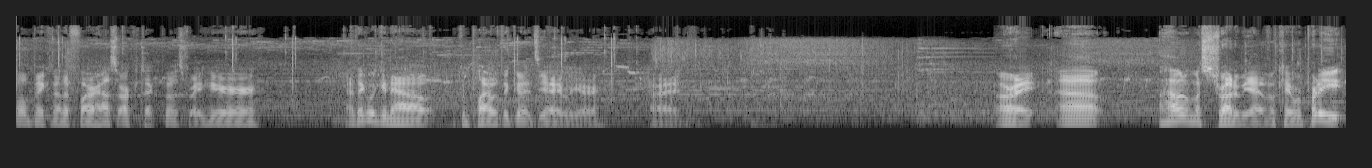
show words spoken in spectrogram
We'll make another firehouse architect post right here. I think we can now comply with the goods. Yeah, here we are. Alright. Alright. Uh, how much straw do we have? Okay, we're pretty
